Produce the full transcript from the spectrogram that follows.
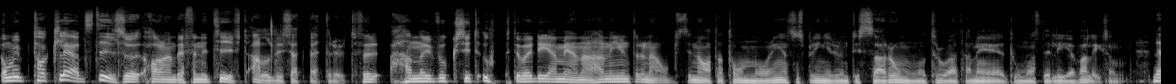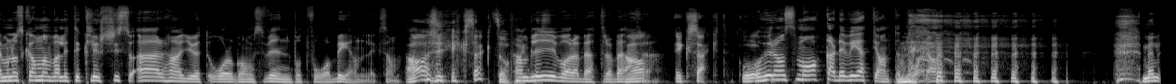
Om vi tar klädstil så har han definitivt aldrig sett bättre ut. För han har ju vuxit upp, det var ju det jag menar. Han är ju inte den här obstinata tonåringen som springer runt i sarong och tror att han är Thomas Di Leva liksom. Nej men då ska man vara lite klyschig så är han ju ett årgångsvin på två ben liksom. Ja, det är exakt så faktiskt. Han blir ju bara bättre och bättre. Ja, exakt. Och hur han smakar, det vet jag inte då. då. Men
